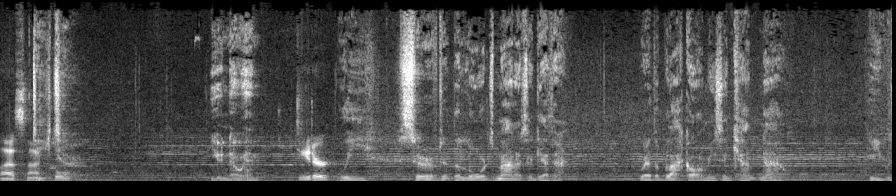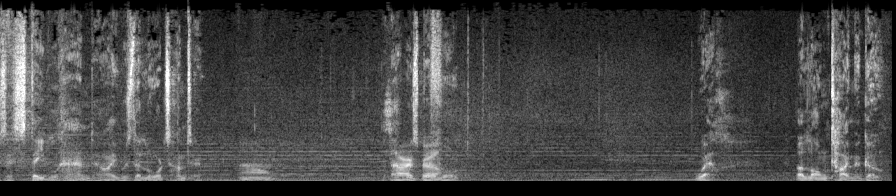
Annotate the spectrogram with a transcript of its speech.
Ugh. That's not cool. Dieter. You know him? Dieter? We served at the Lord's Manor together, where the Black Army's encamped now. He was a stable hand, I was the Lord's hunter. Oh. That Sorry, was bro. before. Well, a long time ago.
